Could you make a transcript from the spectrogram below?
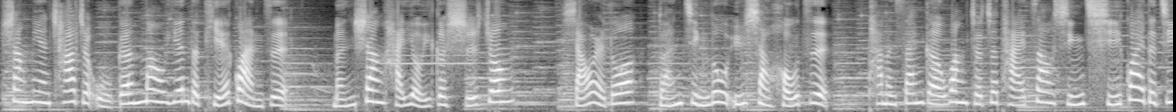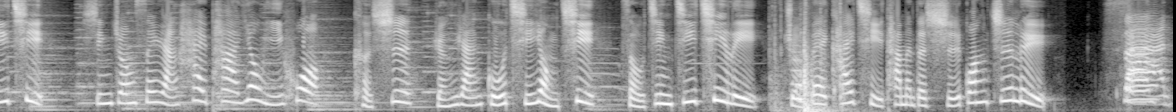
上面插着五根冒烟的铁管子，门上还有一个时钟。小耳朵、短颈鹿与小猴子，他们三个望着这台造型奇怪的机器，心中虽然害怕又疑惑，可是仍然鼓起勇气走进机器里，准备开启他们的时光之旅。三。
